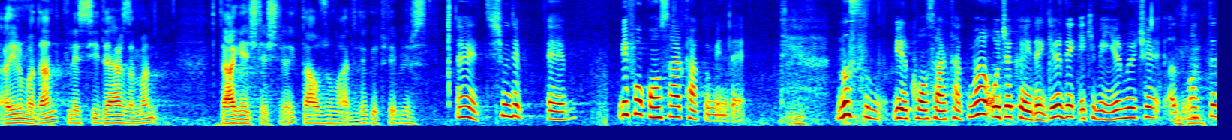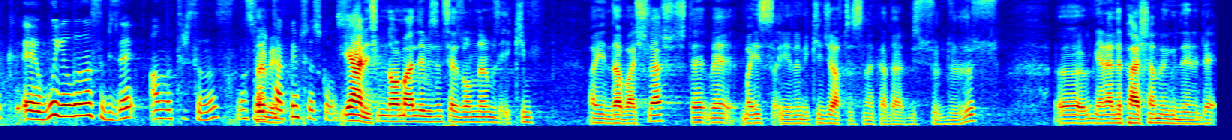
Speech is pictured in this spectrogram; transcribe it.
ayırmadan klasiği de her zaman daha gençleştirerek daha uzun vadede götürebiliriz. Evet, şimdi e, Bifo konser takviminde nasıl bir konser takvimi var? Ocak ayında girdik, 2023'e adım attık. E, bu yılı nasıl bize anlatırsınız? Nasıl Tabii. bir takvim söz konusu? Yani şimdi normalde bizim sezonlarımız Ekim ayında başlar işte ve Mayıs ayının ikinci haftasına kadar biz sürdürürüz. Ee, genelde Perşembe günlerini de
